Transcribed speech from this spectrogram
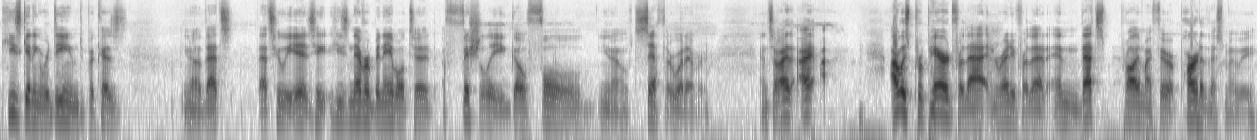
he's getting redeemed because you know that's that's who he is. He he's never been able to officially go full you know Sith or whatever, and so I I. I I was prepared for that and ready for that, and that's probably my favorite part of this movie.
